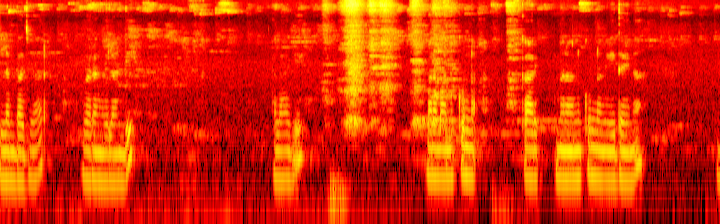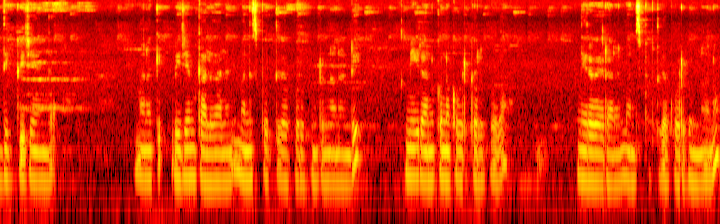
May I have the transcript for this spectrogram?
ఇల్లం బజార్ వరంగల్ అండి. అలాగే మనం అనుకున్న కార్య మనం అనుకున్న ఏదైనా దిగ్విజయంగా మనకి విజయం కలగాలని మనస్ఫూర్తిగా కోరుకుంటున్నానండి. మీరు అనుకున్న కోరికలు కూడా నెరవేరాలని మనస్ఫూర్తిగా కోరుకుంటున్నాను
